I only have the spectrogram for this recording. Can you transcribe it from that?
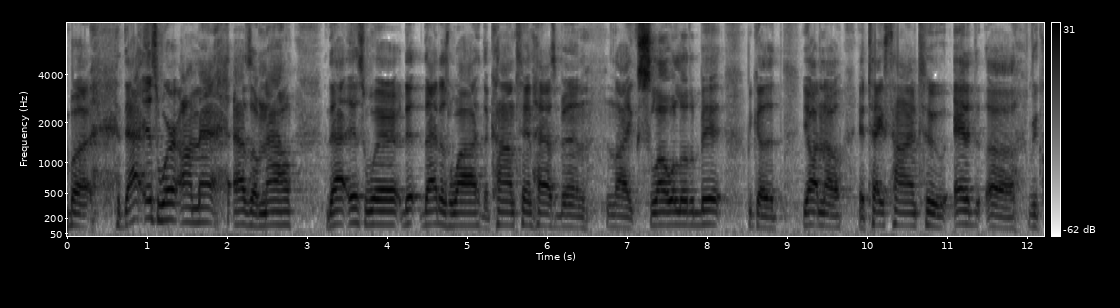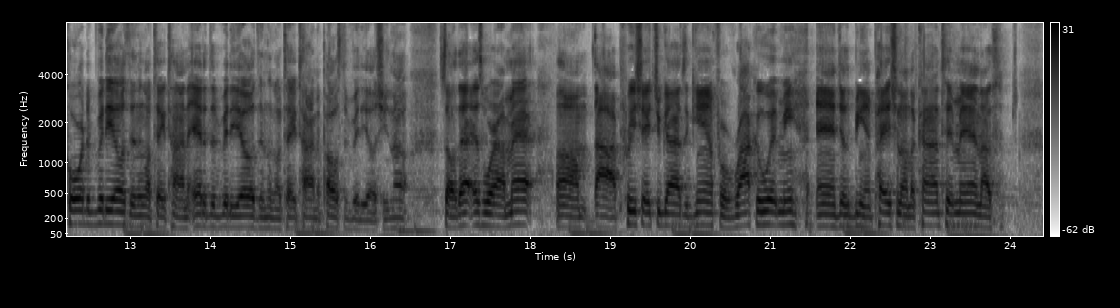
But that is where I'm at as of now that is where th that is why the content has been like slow a little bit because y'all know it takes time to edit uh record the videos then it's gonna take time to edit the videos then it's gonna take time to post the videos you know? So that is where i'm at. Um i appreciate you guys again for rocking with me and just being patient on the content man. I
